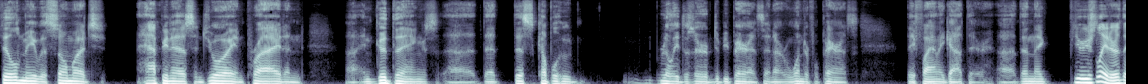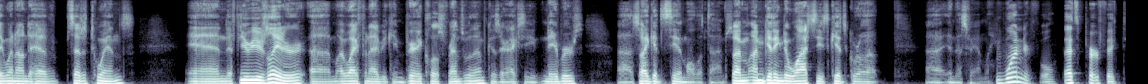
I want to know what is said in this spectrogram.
filled me with so much happiness and joy and pride and uh, and good things uh, that this couple who really deserved to be parents and are wonderful parents, they finally got there. Uh, then they, a few years later, they went on to have a set of twins. And a few years later, uh, my wife and I became very close friends with them because they're actually neighbors. Uh, so I get to see them all the time. So I'm, I'm getting to watch these kids grow up uh, in this family. Wonderful. That's perfect.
